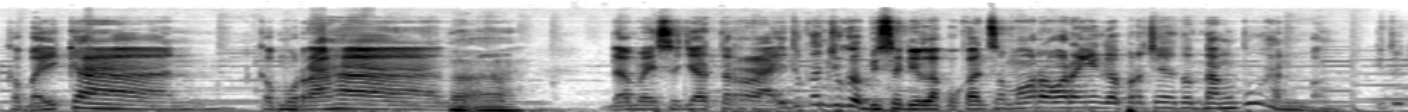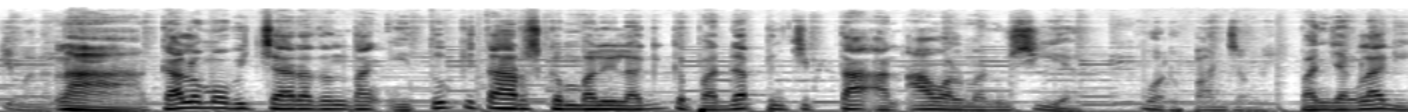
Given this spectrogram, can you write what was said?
kebaikan, kemurahan, Heeh. damai sejahtera. Itu kan juga bisa dilakukan sama orang-orang yang nggak percaya tentang Tuhan bang. Itu gimana? Nah, kalau mau bicara tentang itu, kita harus kembali lagi kepada penciptaan awal manusia. Waduh panjang nih. Panjang lagi.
